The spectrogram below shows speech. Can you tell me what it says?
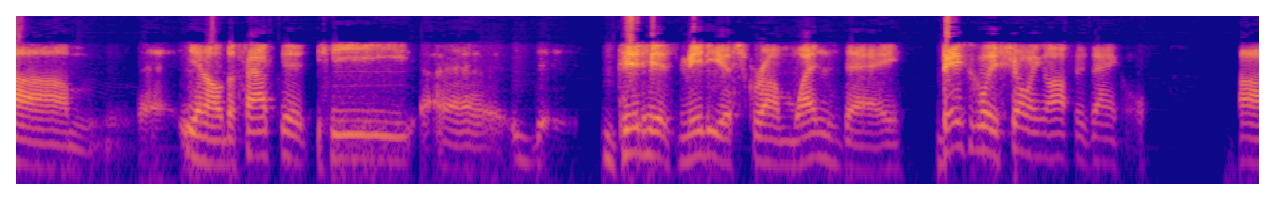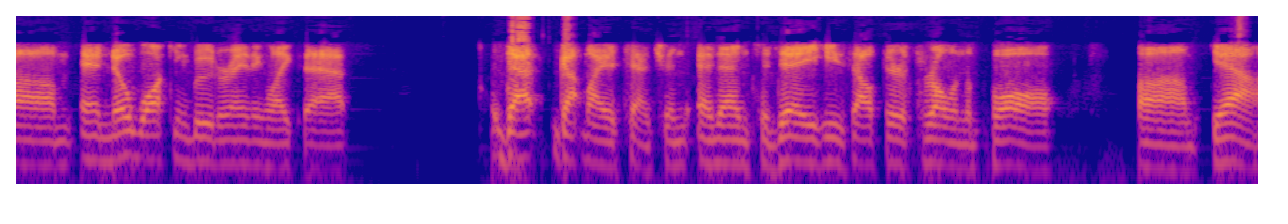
um, you know the fact that he uh, did his media scrum Wednesday, basically showing off his ankle, um, and no walking boot or anything like that. That got my attention, and then today he's out there throwing the ball. Um, yeah,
